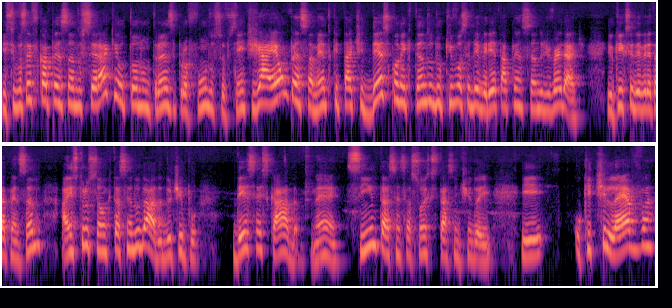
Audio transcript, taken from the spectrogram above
E se você ficar pensando, será que eu estou num transe profundo o suficiente? Já é um pensamento que está te desconectando do que você deveria estar tá pensando de verdade. E o que, que você deveria estar tá pensando? A instrução que está sendo dada, do tipo, desça a escada, né? Sinta as sensações que está sentindo aí. E o que te leva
